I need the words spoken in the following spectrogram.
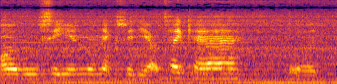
I will see you in the next video. Take care. Goodbye.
